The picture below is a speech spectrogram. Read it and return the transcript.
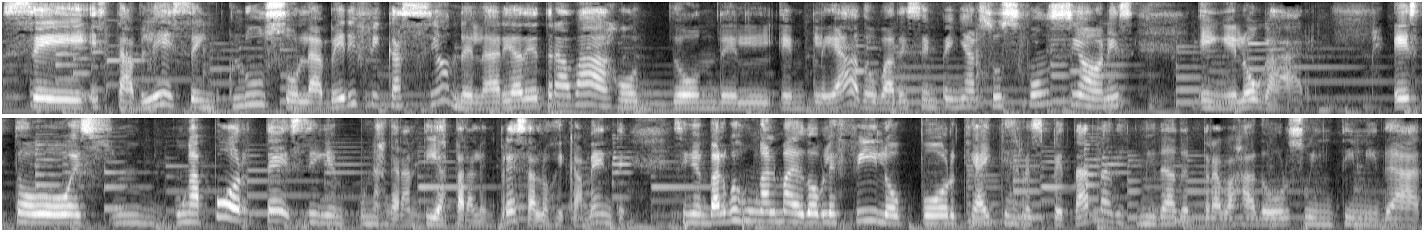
se establece incluso la verificación del área de trabajo donde el empleado va a desempeñar sus funciones en el hogar. Esto es un, aporte sin unas garantías para la empresa, lógicamente. Sin embargo, es un alma de doble filo porque hay que respetar la dignidad del trabajador, su intimidad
